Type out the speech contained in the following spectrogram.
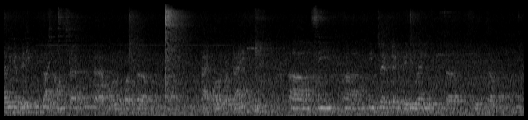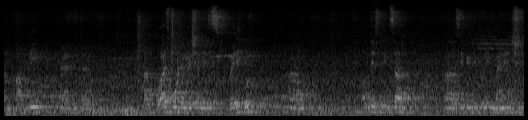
having a very good eye contact uh, all over the uh, time, all over time. Uh, she uh, interacted very well with, uh, with the um, public and uh, her voice modulation is very good. Um, all these things are uh, she beautifully managed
